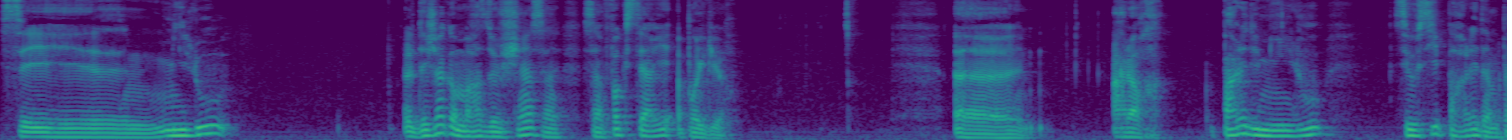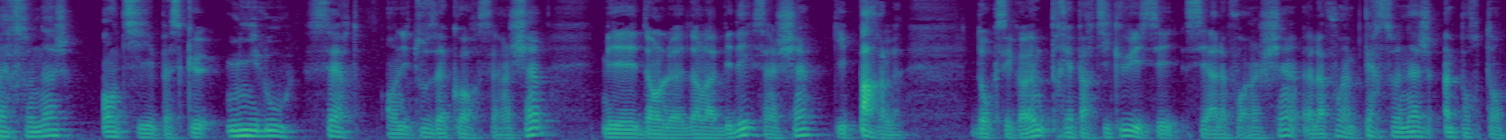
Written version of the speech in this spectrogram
C'est euh, Milou. Déjà comme race de chien, c'est un, fox terrier à poil dur. alors, parler de Milou, c'est aussi parler d'un personnage entier. Parce que Milou, certes, on est tous d'accord, c'est un chien, mais dans, le, dans la BD, c'est un chien qui parle. Donc c'est quand même très particulier, c'est à la fois un chien, à la fois un personnage important.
